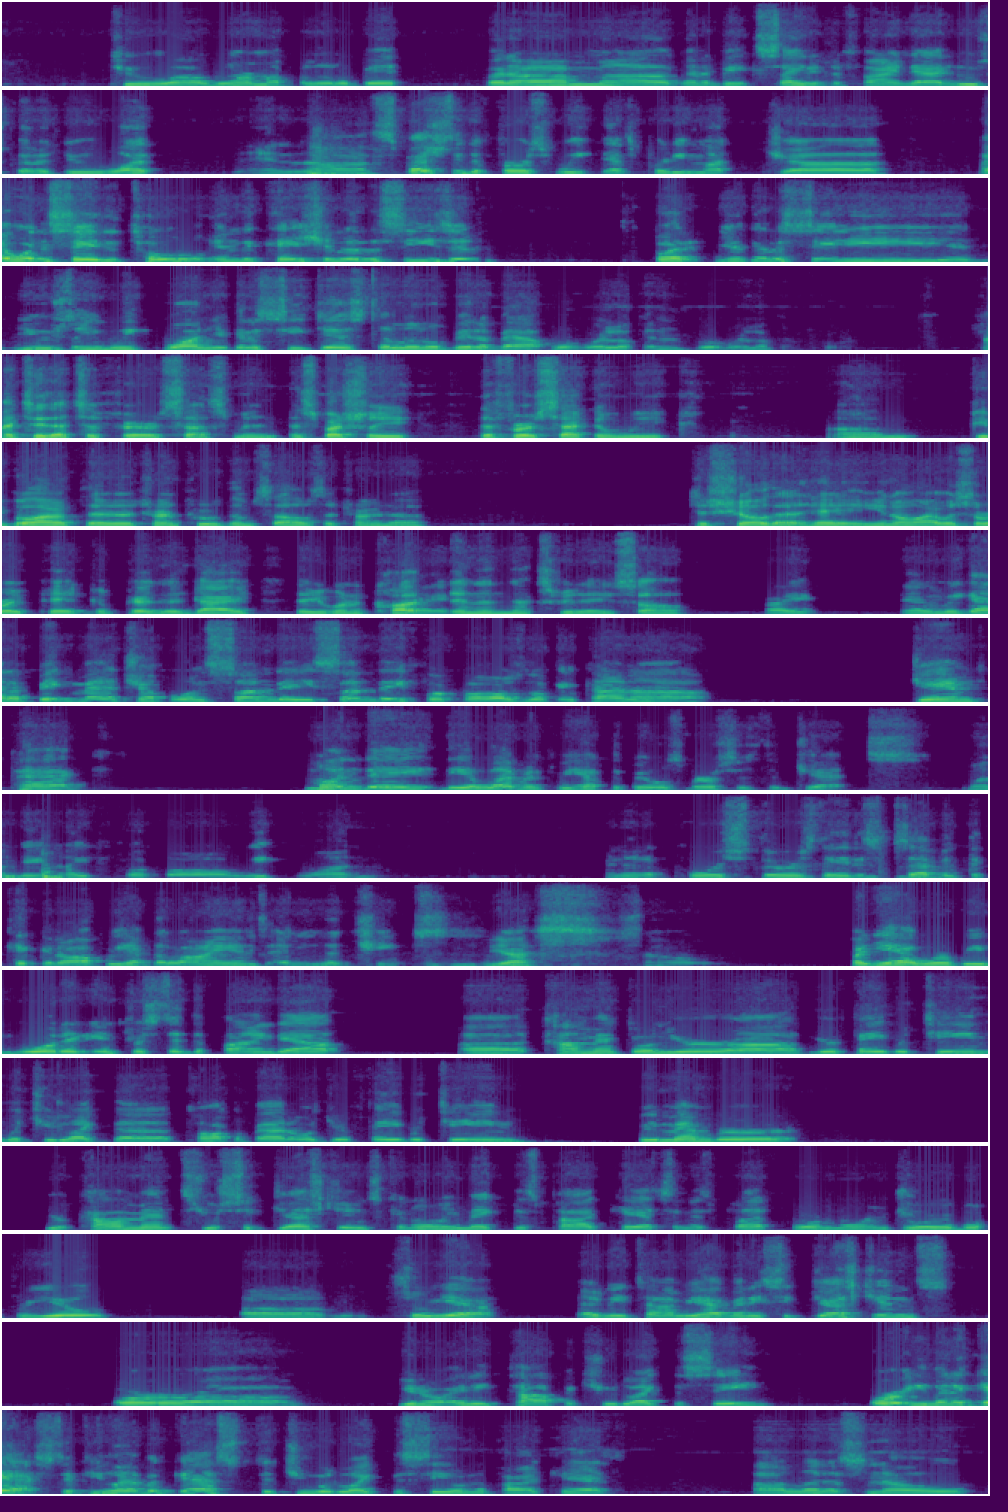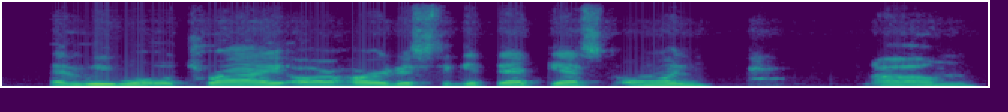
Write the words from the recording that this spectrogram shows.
to uh, warm up a little bit. But I'm uh, going to be excited to find out who's going to do what, and uh, especially the first week. That's pretty much uh, I wouldn't say the total indication of the season, but you're going to see usually week one. You're going to see just a little bit about what we're looking what we're looking for. I'd say that's a fair assessment, especially the first, second week. Um, people out there are trying to prove themselves. They're trying to to show that hey, you know, I was the right pick compared to the guy that you're going to cut Right. in the next few days. So Right. Yeah, we got a big matchup on Sunday. Sunday football is looking kind of jammed packed. Monday, the 11th, we have the Bills versus the Jets. Monday night football, week one. And then, of course, Thursday, the 7th, to kick it off, we have the Lions and the Chiefs. yes, So, but yeah, we're we would interested to find out. Uh, comment on your uh, your favorite team, what you'd like to talk about with your favorite team. Remember, your comments, your suggestions can only make this podcast and this platform more enjoyable for you. Um, so yeah, anytime you have any suggestions or uh, you know any topics you'd like to see, or even a guest, if you have a guest that you would like to see on the podcast, uh, let us know, and we will try our hardest to get that guest on. Um,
